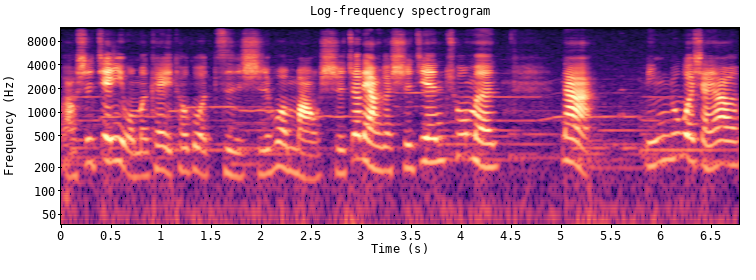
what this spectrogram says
老师建议我们可以透过子时或卯时这两个时间出门。那您如果想要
